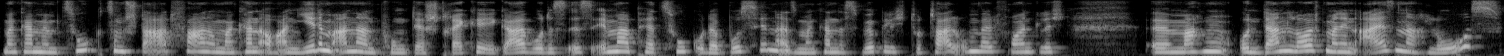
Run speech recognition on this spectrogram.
man kann mit dem Zug zum Start fahren und man kann auch an jedem anderen Punkt der Strecke, egal wo das ist, immer per Zug oder Bus hin. Also man kann das wirklich total umweltfreundlich äh, machen. Und dann läuft man in Eisenach los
